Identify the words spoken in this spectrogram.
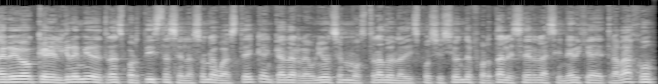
Agregó que el gremio de transportistas en la zona huasteca en cada reunión se han mostrado en la disposición de fortalecer la sinergia de trabajo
